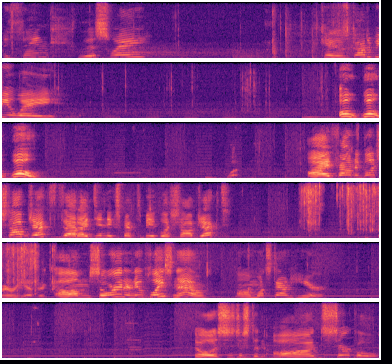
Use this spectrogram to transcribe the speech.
I think this way. Okay, there's got to be a way. Oh, whoa, whoa! I found a glitched object that I didn't expect to be a glitched object. Very epic. Um, so we're in a new place now. Um, what's down here? Oh, this is just an odd circle.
